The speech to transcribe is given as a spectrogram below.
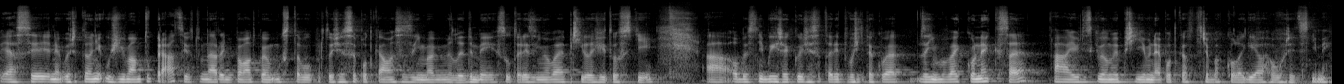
já si neuvěřitelně užívám tu práci v tom Národním památkovém ústavu, protože se potkáme se zajímavými lidmi, jsou tady zajímavé příležitosti a obecně bych řekl, že se tady tvoří takové zajímavé konexe a je vždycky velmi příjemné potkat třeba kolegy a hovořit s nimi.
